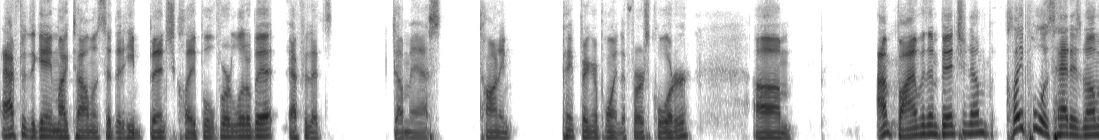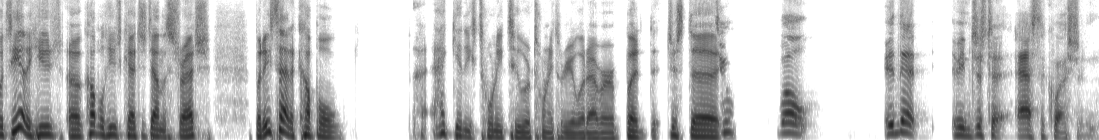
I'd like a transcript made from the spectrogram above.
After the game, Mike Tomlin said that he benched Claypool for a little bit after that dumbass taunting finger point in the first quarter. Um, I'm fine with him benching him. Claypool has had his moments. He had a huge, a couple huge catches down the stretch, but he's had a couple. I get he's 22 or 23 or whatever, but just uh, Well, in that, I mean, just to ask the question,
